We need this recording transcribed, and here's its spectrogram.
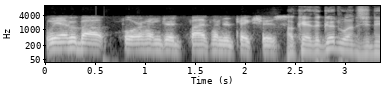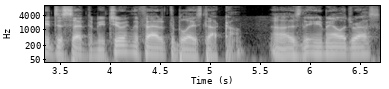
we have about 400, 500 pictures. Okay, the good ones you need to send to me. Chewingthefat at theblaze.com uh, is the email address.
